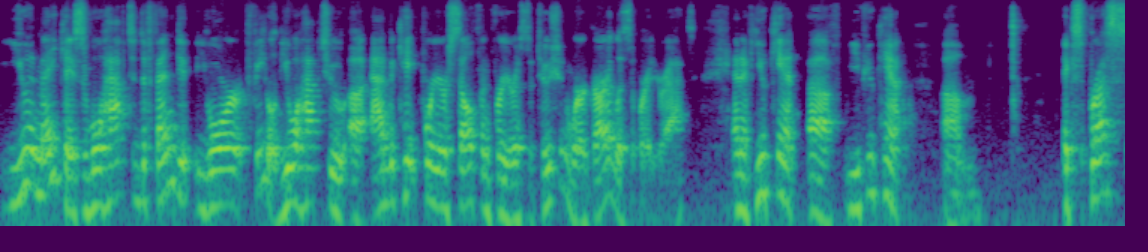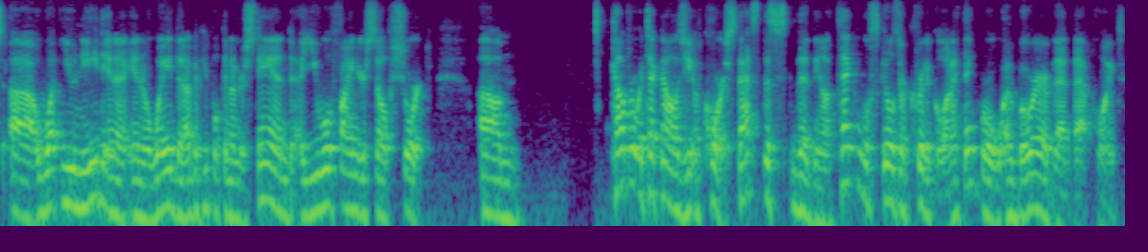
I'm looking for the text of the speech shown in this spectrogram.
you, in many cases, will have to defend your field. You will have to uh, advocate for yourself and for your institution, regardless of where you're at. And if you can't, uh, if you can't um, express uh, what you need in a, in a way that other people can understand, uh, you will find yourself short. Um, comfort with technology, of course, that's the, the, you know, technical skills are critical. And I think we're aware of that at that point.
